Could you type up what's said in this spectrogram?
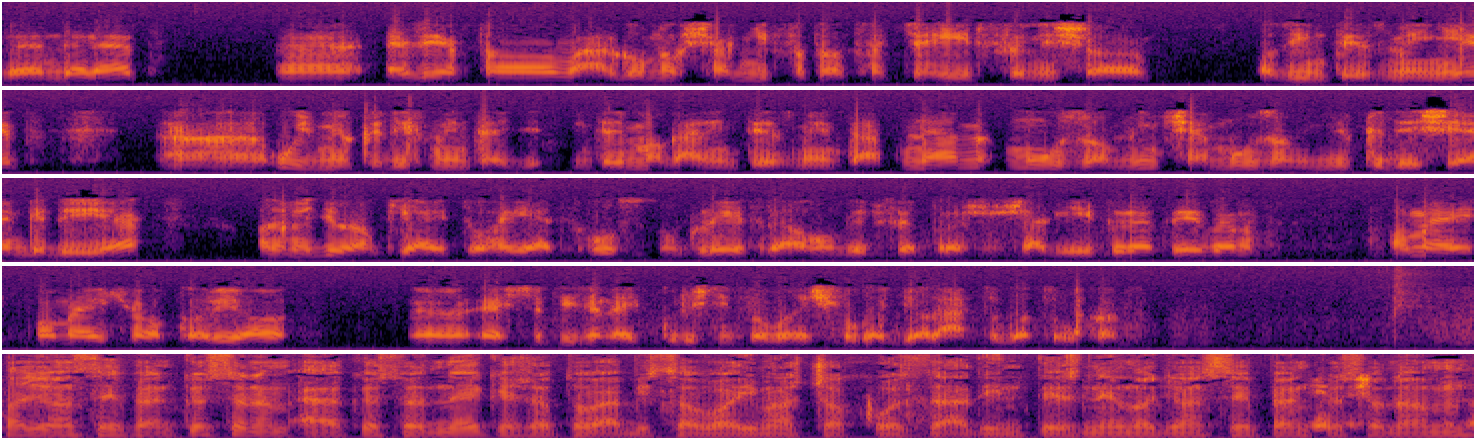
rendelet, ezért a várgondnokság nyitvatathatja hétfőn is a, az intézményét. Úgy működik, mint egy, mint egy magánintézmény. Tehát nem múzeum, nincsen múzeumi működési engedélye, hanem egy olyan kiállító helyet hoztunk létre a Honvéd Főtársaság épületében, amely, amely ha akarja, este 11-kor is nyitva van és fogadja a látogatókat. Nagyon szépen köszönöm, elköszönnék, és a további szavaimat csak hozzád intézném. Nagyon szépen köszönöm.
